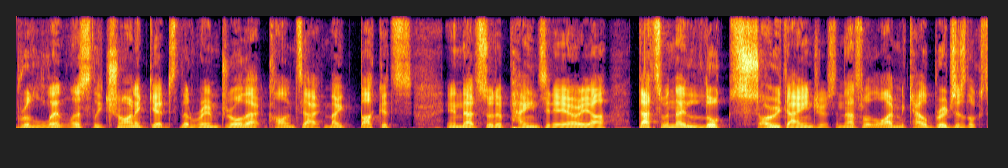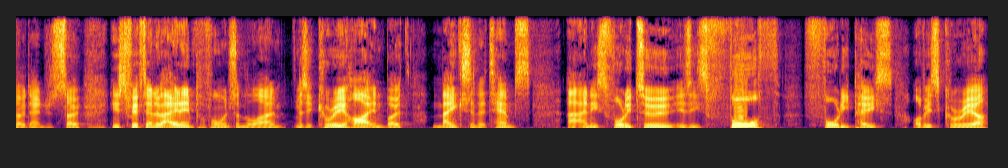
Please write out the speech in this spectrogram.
relentlessly trying to get to the rim, draw that contact, make buckets in that sort of painted area, that's when they look so dangerous. And that's what why Mikal Bridges looks so dangerous. So his 15 of 18 performance on the line is a career high in both makes and attempts. Uh, and his 42 is his fourth 40 piece of his career.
